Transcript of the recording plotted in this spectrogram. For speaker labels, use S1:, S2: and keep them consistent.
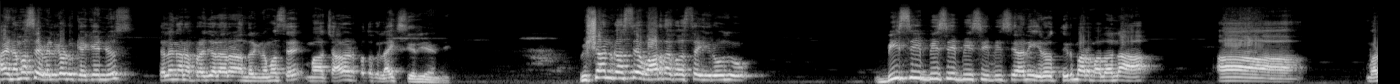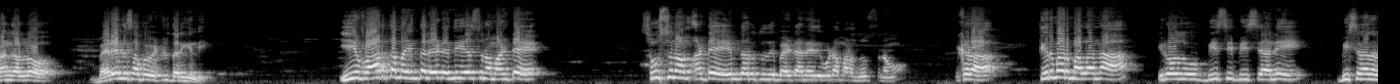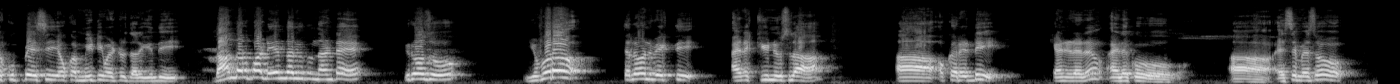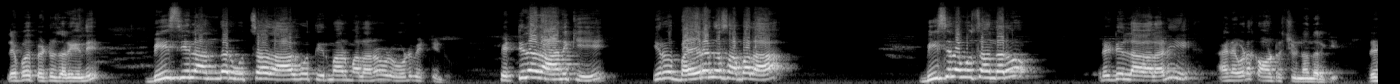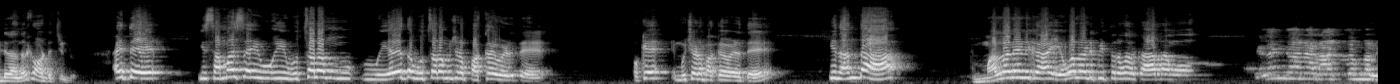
S1: Hi నమస్తే. Welcome to KK news Telangana ప్రజలారా అందరికి నమస్తే. మా ఛానల్ ప్రతి ఒక లైక్ షేర్ చేయండి. విషయానికి వస్తే వార్తకు వస్తే ఈరోజు బీసీ బీసీ బీసీ బీసీ అని ఈరోజు తిరుమల మల్లన్న వరంగల్లో బహిరంగ సభ పెట్టడం జరిగింది. ఈ వార్త మనం ఇంత లేట్ ఎందుకు చేస్తున్నాం అంటే చూస్తున్నాం అంటే ఏం జరుగుతుంది బయట అనేది కూడా మనం చూస్తున్నాము. ఇక్కడ తిరుమల మల్లన్న ఈరోజు బీసీ బీసీ అని బీసీలందరూ కుప్పేసి ఒక మీటింగ్ పెట్టడం జరిగింది. దాంతో పాటు ఏం జరుగుతుందంటే ఈరోజు ఎవరో తెలియని వ్యక్తి ఆయన క్యూ న్యూస్లో ఒక రెడ్డి క్యాండిడేట్ ఆయనకు ఎస్ఎంఎస్ లేకపోతే పెట్టు జరిగింది. బీసీల అందరూ ఉత్సాహ ఆగు తీర్మానం మళ్ళా ఓడి పెట్టిండు పెట్టిన దానికి ఈరోజు బహిరంగ సభల బీసీల ఉత్సాహం అందరూ రెడ్డిలు తాగాలని ఆయన కూడా కౌంటర్ ఇచ్చిండు అందరికీ. రెడ్డిలందరూ కౌంటర్ ఇచ్చిండు. అయితే ఈ సమస్య ఈ- ఉత్సలం ఏదైతే ఉత్సలం ముచ్చట పక్కకు పెడితే ఓకే? ముచ్చట పక్కకు పెడితే ఇదంతా మళ్ళా వెనుక ఎవరు నడిపిస్తారు అసలు కారణము?
S2: తెలంగాణ రాష్ట్రంలో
